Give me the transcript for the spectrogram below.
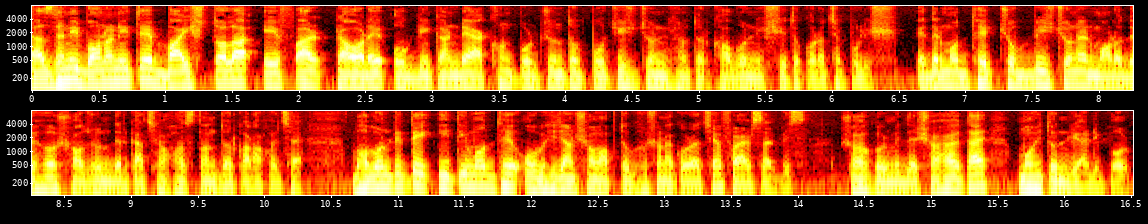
রাজধানী বনানীতে বাইশ তলা এফআর টাওয়ারে অগ্নিকাণ্ডে এখন পর্যন্ত পঁচিশ জন নিহতের খবর নিশ্চিত করেছে পুলিশ। এদের মধ্যে চব্বিশ জনের মরদেহ স্বজনদের কাছে হস্তান্তর করা হয়েছে। ভবনটিতে ইতিমধ্যে অভিযান সমাপ্ত ঘোষণা করেছে ফায়ার সার্ভিস। সহকর্মীদের সহায়তায় মহিতুন রিয়া রিপোর্ট।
